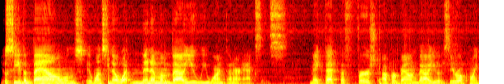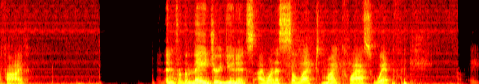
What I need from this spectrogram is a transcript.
You'll see the bounds, it wants to know what minimum value we want on our axis. Make that the first upper bound value of 0.5. And then for the major units, I want to select my class width of 8.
